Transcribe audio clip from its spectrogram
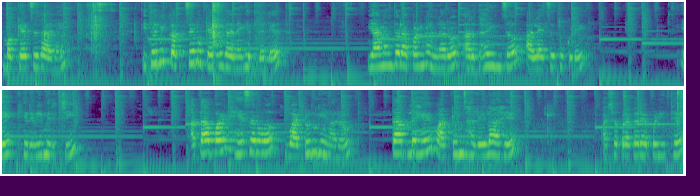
मक्याचे दाणे. इथे मी कच्चे मक्याचे दाणे घेतलेले आहेत. यानंतर आपण घालणार आहोत अर्धा इंच आल्याचे तुकडे एक हिरवी मिरची. आता आपण हे सर्व वाटून घेणार आहोत. तर आपलं हे वाटून झालेलं आहे. अशा प्रकारे आपण इथे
